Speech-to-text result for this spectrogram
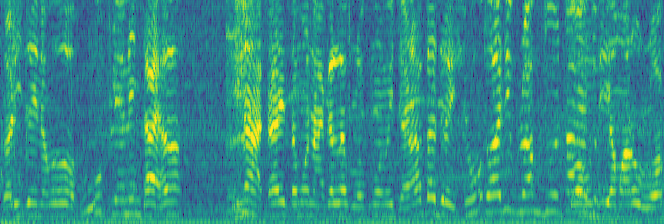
કડી જઈને હવે શું પ્લેનિંગ થાય હે? એના આધારે તમને આગળના બ્લોગમાં અમે જણાવતા જ રહીશું. તો હજી vlog જોતા રહેજો. સુધી અમારો વ્લોગ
